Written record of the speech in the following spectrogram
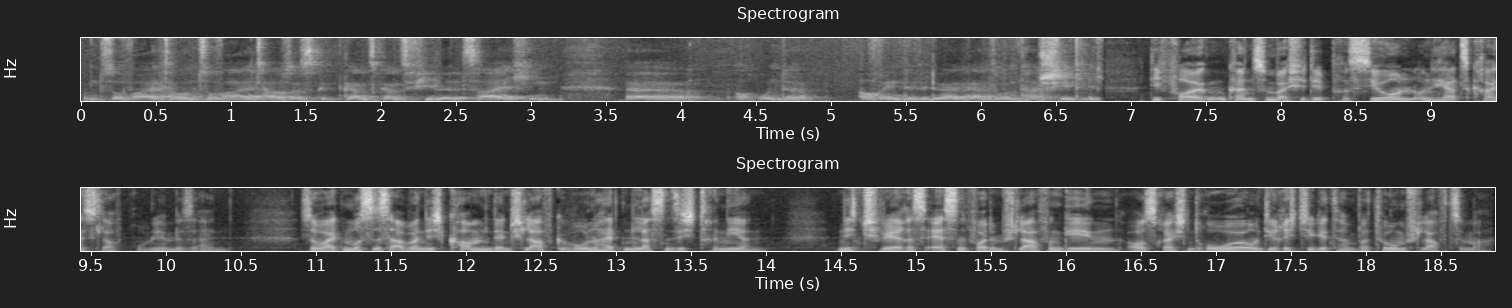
und so weiter und so weiter. Also es gibt ganz, ganz viele Zeichen, äh, auch, unter, auch individuell ganz unterschiedlich. Die Folgen können zum Beispiel Depressionen und Herz-Kreislauf-Probleme sein. Soweit muss es aber nicht kommen, denn Schlafgewohnheiten lassen sich trainieren. Nicht schweres Essen vor dem Schlafengehen, ausreichend Ruhe und die richtige Temperatur im Schlafzimmer.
